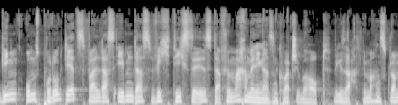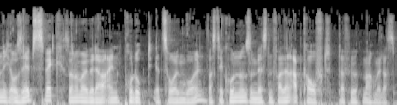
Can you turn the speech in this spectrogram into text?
ging ums Produkt jetzt, weil das eben das Wichtigste ist. Dafür machen wir den ganzen Quatsch überhaupt. Wie gesagt, wir machen Scrum nicht aus Selbstzweck, sondern weil wir da ein Produkt erzeugen wollen, was der Kunde uns im besten Fall dann abkauft. Dafür machen wir das.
